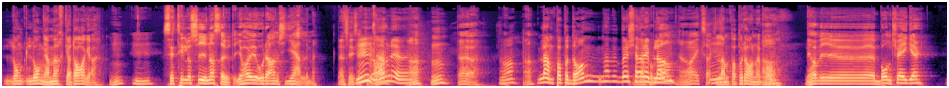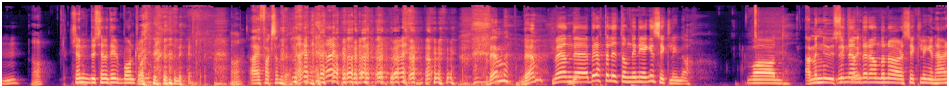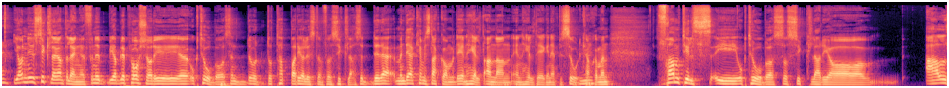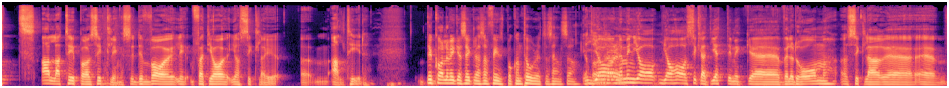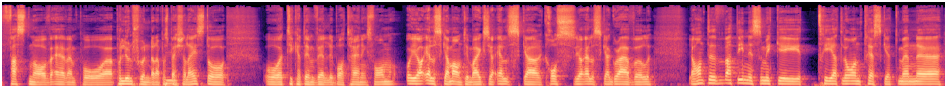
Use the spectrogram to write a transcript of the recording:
lång, långa mörka dagar. Mm. Mm. Se till att synas där ute. Jag har ju orange hjälm. Den syns mm, jättebra. Ja, nu. Ja. Mm. ja, ja. Ja. ja. Lampa på dagen har vi börjat köra Lampa ibland. Ja, exakt. Mm. Lampa på dagen är bra. Ja. Det har vi ju Bontrager. Mm. Ja. Känner, du känner till Bontrain? ja. Nej, faktiskt inte. Vem? Vem? Men det... Eh, berätta lite om din egen cykling då. Vad... Ja, men nu cyklar... Du nämnde randonnörcyklingen här. Ja, nu cyklar jag inte längre. För nu, jag blev påkörd i uh, oktober och sen då, då tappade jag lusten för att cykla. Så det där, men det kan vi snacka om. Det är en helt annan, en helt egen episod mm. kanske. Men fram tills i oktober så cyklade jag allt, alla typer av cykling. Så det var, för att jag, jag cyklar ju um, alltid. Du kollar vilka cyklar som finns på kontoret och sen så? Ja, nej, men jag, jag har cyklat jättemycket velodrom. Jag cyklar eh, eh, fastnav även på, på lunchrundarna på mm. Specialized. Och, och tycker att det är en väldigt bra träningsform. Och jag älskar mountainbikes, jag älskar cross, jag älskar gravel. Jag har inte varit inne så mycket i triathlonträsket men eh,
